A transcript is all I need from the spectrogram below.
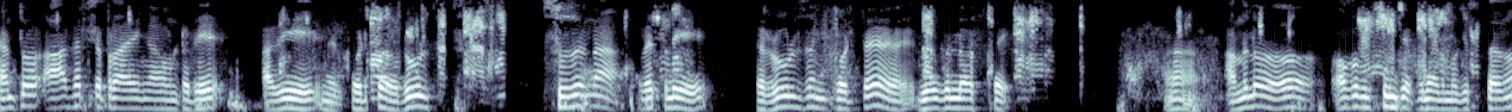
ఎంతో ఆదర్శప్రాయంగా ఉంటది. అవి మీరు కొడితే రూల్స్. సుజనా వెస్లీ రూల్స్ అని కొడితే గూగుల్లో వస్తాయి. అందులో ఒక విషయం చెప్పి నేను ముగిస్తాను.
